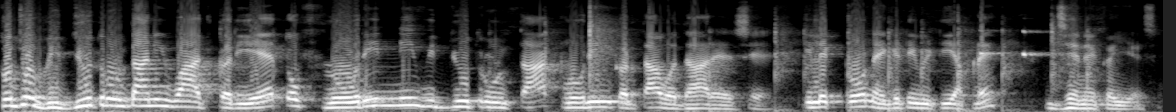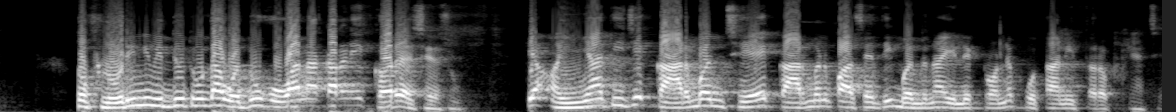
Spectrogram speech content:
તો જો વિદ્યુત ઋણતાની વાત કરીએ, તો ફ્લોરિનની વિદ્યુત ઋણતા ક્લોરિન કરતા વધારે છે. ઇલેક્ટ્રોનેગેટિવિટી આપણે જેને કહીએ છીએ. તો ફ્લોરિનની વિદ્યુત ઋણતા વધુ હોવાના કારણે કરે છે શું? કે અહીંયાથી જે કાર્બન છે, કાર્બન પાસેથી બંધના ઇલેક્ટ્રોનને પોતાની તરફ ખેંચે.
